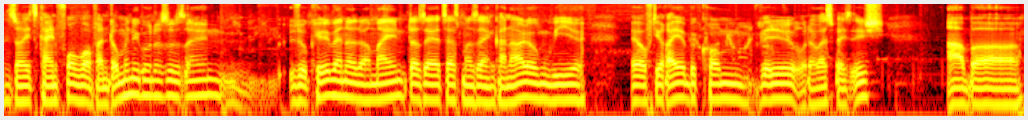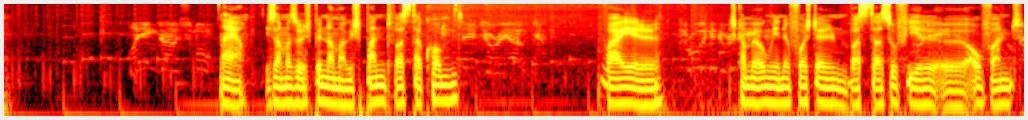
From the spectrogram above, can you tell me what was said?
Soll jetzt kein Vorwurf an Dominik oder so sein. Ist okay, wenn er da meint, dass er jetzt erstmal seinen Kanal irgendwie äh, auf die Reihe bekommen will oder was weiß ich. Aber naja, ich sag mal so, ich bin da mal gespannt, was da kommt. Weil ich kann mir irgendwie nicht vorstellen, was da so viel äh, Aufwand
